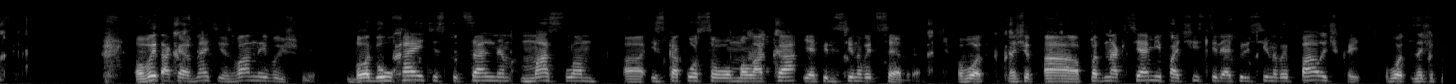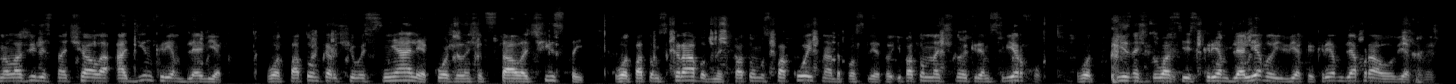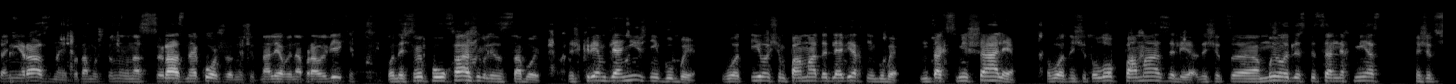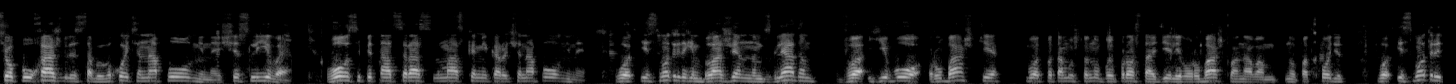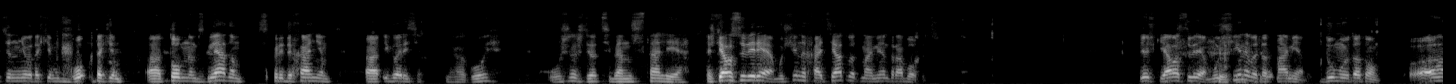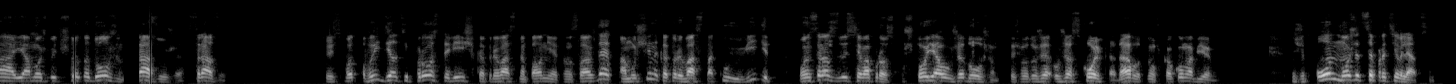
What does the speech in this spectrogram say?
вы такая, знаете, из ванной вышли благоухаете специальным маслом э, из кокосового молока и апельсиновой цедры. Вот, значит, э, под ногтями почистили апельсиновой палочкой. Вот, значит, наложили сначала один крем для век, вот, потом, короче, его сняли, кожа, значит, стала чистой. Вот, потом скрабом, значит, потом успокоить надо после этого. И потом ночной крем сверху. Вот, и, значит, у вас есть крем для левого века и крем для правого века. Значит, они разные, потому что, ну, у нас разная кожа, значит, на левой и на правой веке. Вот, значит, вы поухаживали за собой. Значит, крем для нижней губы. Вот, и, в общем, помада для верхней губы. Ну, так смешали. Вот, значит, лоб помазали. Значит, э, мыло для специальных мест – Значит, все поухаживали за собой, выходите наполненные, счастливые. Волосы 15 раз с масками, короче, наполненные. Вот, и смотрите таким блаженным взглядом в его рубашке, вот, потому что, ну, вы просто одели его рубашку, она вам, ну, подходит, вот, и смотрите на него таким, таким э, томным взглядом, с придыханием, э, и говорите, дорогой, ужин ждет тебя на столе. Значит, я вас уверяю, мужчины хотят в этот момент работать. Девочки, я вас уверяю, мужчины в этот момент думают о том, а, я, может быть, что-то должен, сразу же, сразу. То есть вот вы делаете просто вещи, которые вас наполняют и наслаждают, а мужчина, который вас такую видит, он сразу задает себе вопрос, что я уже должен? То есть вот уже, уже сколько, да, вот ну, в каком объеме? Значит, он может сопротивляться.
